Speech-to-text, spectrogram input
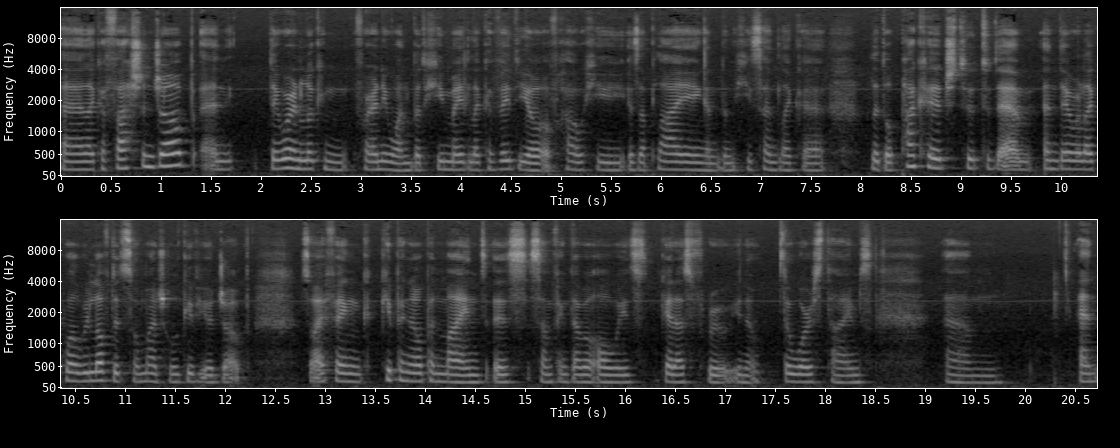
uh, like a fashion job and they weren't looking for anyone but he made like a video of how he is applying and then he sent like a little package to, to them and they were like well we loved it so much we'll give you a job. So i think keeping an open mind is something that will always get us through you know the worst times um, and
